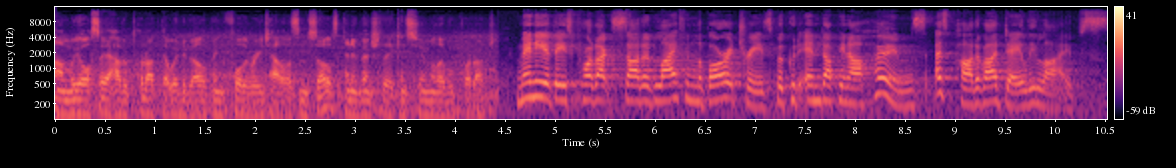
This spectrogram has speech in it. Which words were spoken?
Um, we also have a product that we're developing for the retailers themselves and eventually a consumer level product. Many of these products started life in laboratories but could end up in our homes as part of our daily lives.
